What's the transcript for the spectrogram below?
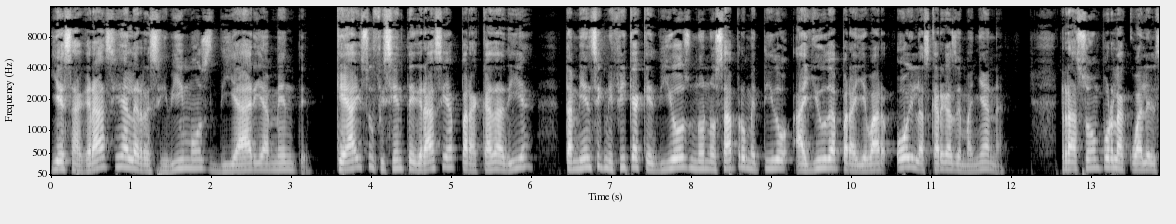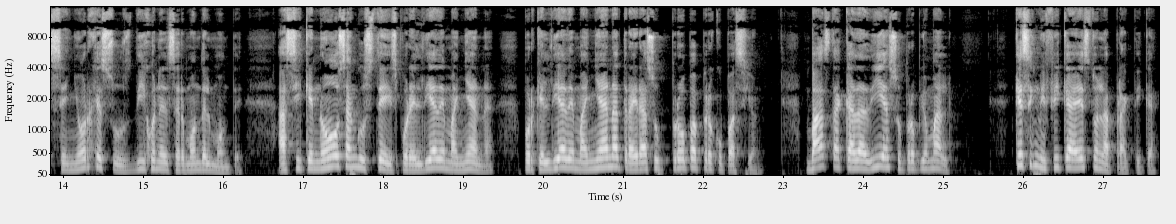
y esa gracia la recibimos diariamente. ¿Que hay suficiente gracia para cada día? También significa que Dios no nos ha prometido ayuda para llevar hoy las cargas de mañana, razón por la cual el Señor Jesús dijo en el Sermón del Monte, Así que no os angustéis por el día de mañana, porque el día de mañana traerá su propia preocupación. Basta cada día su propio mal. ¿Qué significa esto en la práctica?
